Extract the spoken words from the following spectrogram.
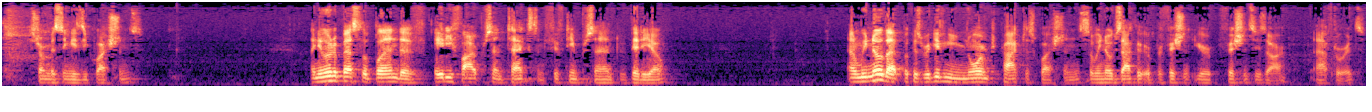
You start missing easy questions. And you learn it best with a blend of 85% text and 15% video. And we know that because we're giving you normed practice questions, so we know exactly what your, proficien- your proficiencies are afterwards.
